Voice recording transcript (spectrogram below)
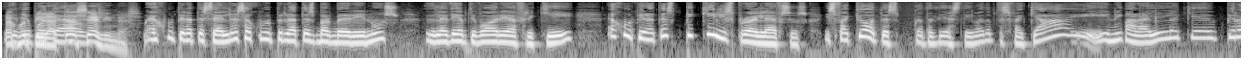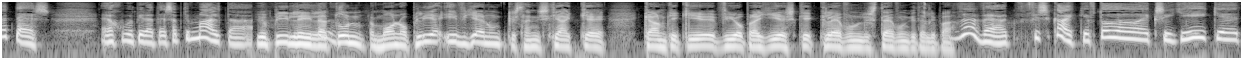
Έχουμε πειρατές Έλληνες. Έχουμε πειρατές Έλληνες, έχουμε πειρατές Μπαρμπερίνους, δηλαδή από τη Βόρεια Αφρική. Έχουμε πειρατές ποικίλης προελεύσεως. Οι σφακιώτες κατά διαστήματα, από τα σφακιά, είναι παράλληλα και πειρατές. Έχουμε πειρατές από τη Μάλτα. Οι οποίοι λαιλατούν μόνο πλοία ή βγαίνουν και στα νησιά και κάνουν και εκεί βιοπραγίες και κλέβουν, ληστεύουν κτλ. Βέβαια, φυσικά. Και αυτό εξηγεί και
